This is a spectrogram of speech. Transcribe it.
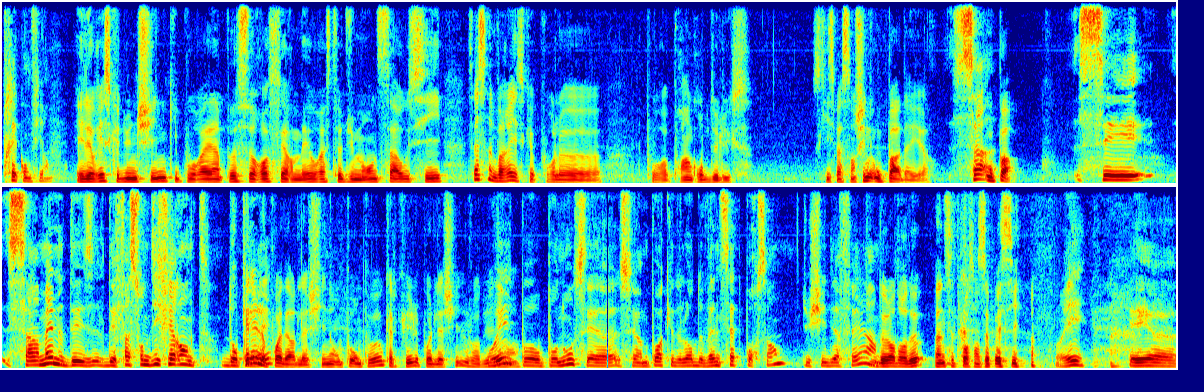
très confiant. Et le risque d'une Chine qui pourrait un peu se refermer au reste du monde, ça aussi, ça c'est un vrai risque pour, le, pour, pour un groupe de luxe. Ce qui se passe en Chine, ou pas d'ailleurs. Ça, ou pas. C'est ça amène des, des, façons différentes d'opérer. Quel est le poids d'air de la Chine? On peut, on peut, calculer le poids de la Chine aujourd'hui Oui, pour, pour, nous, c'est un poids qui est de l'ordre de 27% du chiffre d'affaires. De l'ordre de 27%, c'est précis. oui, et, euh,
